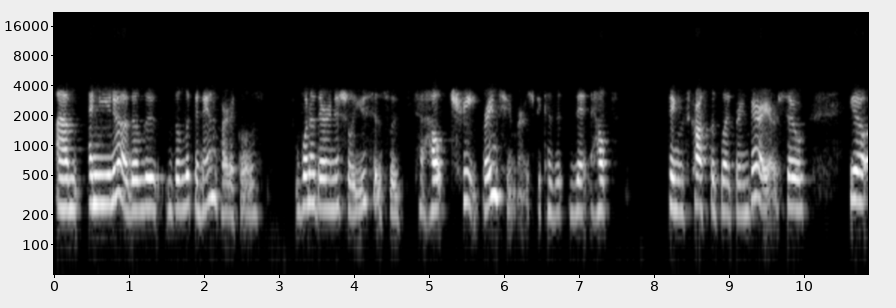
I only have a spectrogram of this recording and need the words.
Um, and you know, the, the lipid nanoparticles, one of their initial uses was to help treat brain tumors because it, it helps things cross the blood brain barrier. So you know,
